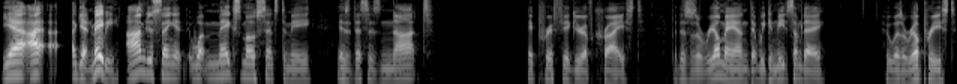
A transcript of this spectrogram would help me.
Yeah, I again maybe I'm just saying it. What makes most sense to me is this is not a prefigure of Christ, but this is a real man that we can meet someday, who was a real priest,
